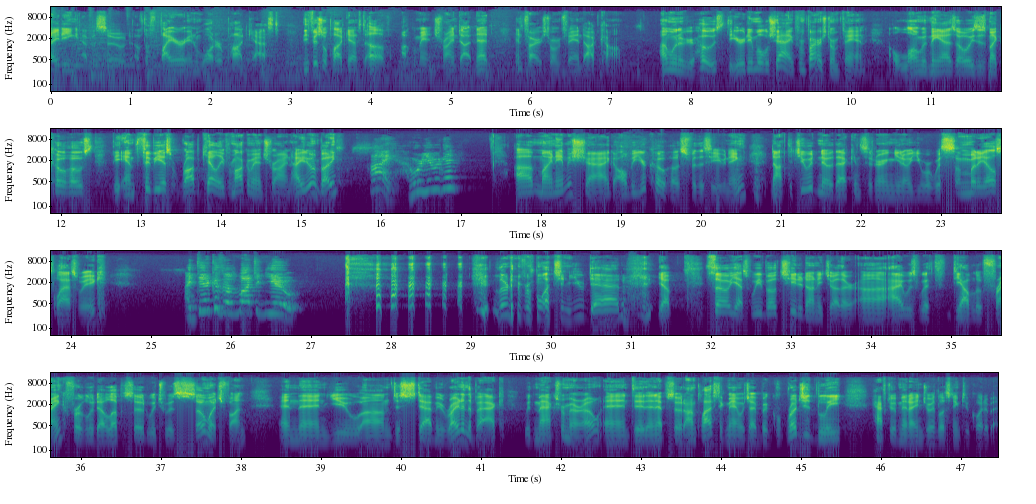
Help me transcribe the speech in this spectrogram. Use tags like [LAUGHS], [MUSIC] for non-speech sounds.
Exciting episode of the Fire and Water Podcast, the official podcast of AquamanShrine.net and FirestormFan.com. I'm one of your hosts, the Irredeemable Shag from Firestorm Fan. Along with me, as always, is my co-host, the amphibious Rob Kelly from Aquaman Shrine. How you doing, buddy? Hi, who are you again? Uh, my name is Shag. I'll be your co-host for this evening. [LAUGHS] Not that you would know that, considering you know you were with somebody else last week. I did because I was watching you. [LAUGHS] [LAUGHS] Learning from [LAUGHS] watching you, Dad. yep. So yes, we both cheated on each other. Uh, I was with Diabolu Frank for a Blue Devil episode, which was so much fun, and then you um, just stabbed me right in the back with Max Romero and did an episode on Plastic Man, which I begrudgingly have to admit I enjoyed listening to quite a bit.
